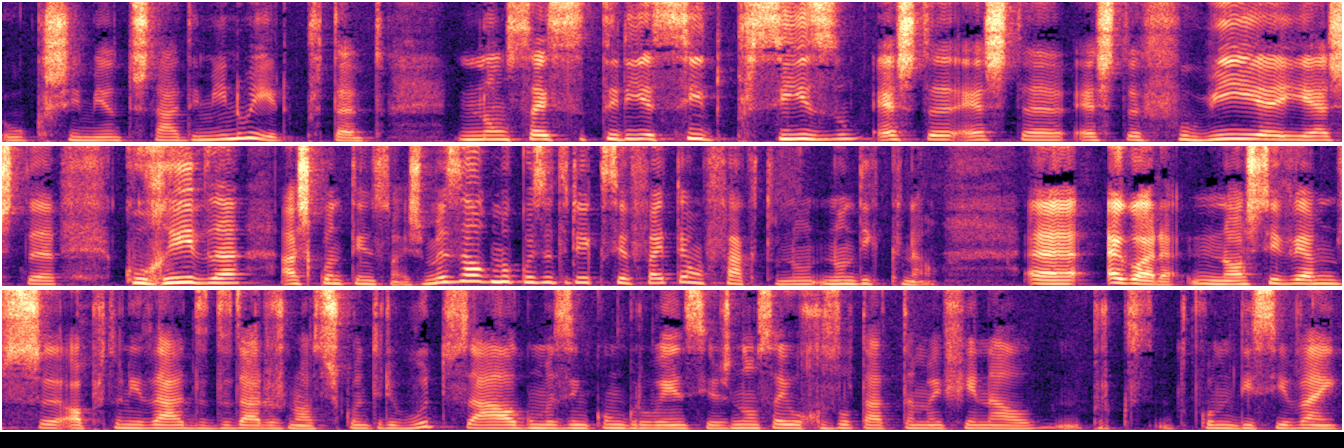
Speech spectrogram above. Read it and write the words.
o crescimento está a diminuir. Portanto, não sei se teria sido preciso esta, esta, esta fobia e esta corrida às contenções, mas alguma coisa teria que ser feita, é um facto, não, não digo que não. Uh, agora, nós tivemos a oportunidade de dar os nossos contributos, há algumas incongruências, não sei o resultado também final, porque, como disse bem,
